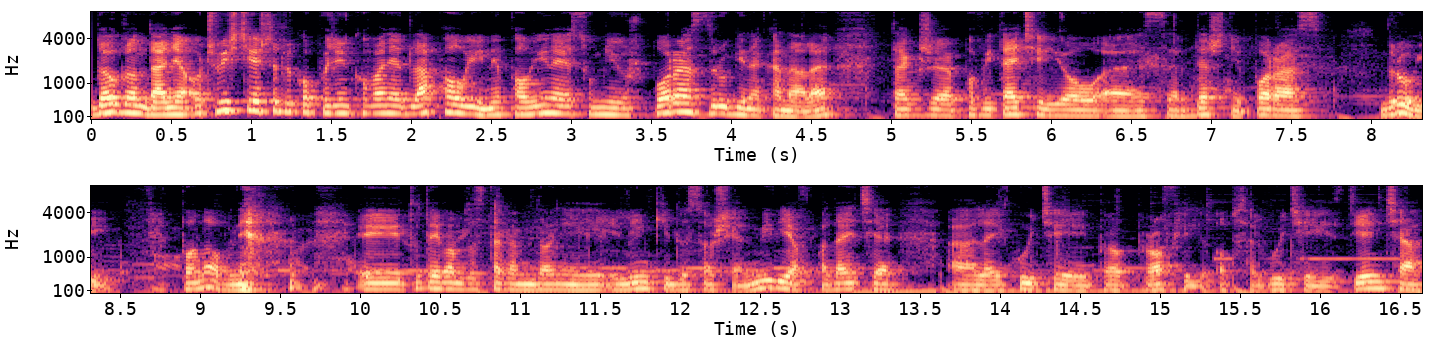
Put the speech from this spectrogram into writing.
do oglądania. Oczywiście jeszcze tylko podziękowanie dla Pauliny. Paulina jest u mnie już po raz drugi na kanale, także powitajcie ją e, serdecznie po raz drugi, ponownie. Tutaj Wam zostawiam do niej linki do social media, wpadajcie, e, lajkujcie jej pro profil, obserwujcie jej zdjęcia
